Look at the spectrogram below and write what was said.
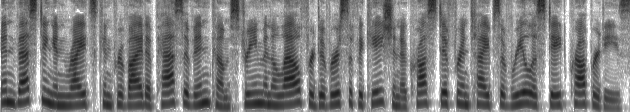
Investing in REITs can provide a passive income stream and allow for diversification across different types of real estate properties.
